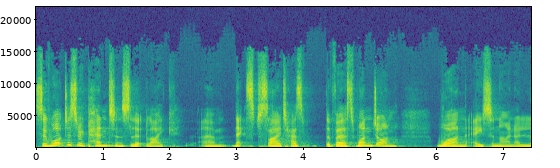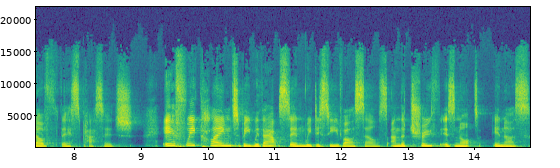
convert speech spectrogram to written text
So, what does repentance look like? Um, next slide has the verse 1 John 1 8 and 9. I love this passage. If we claim to be without sin, we deceive ourselves, and the truth is not in us.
